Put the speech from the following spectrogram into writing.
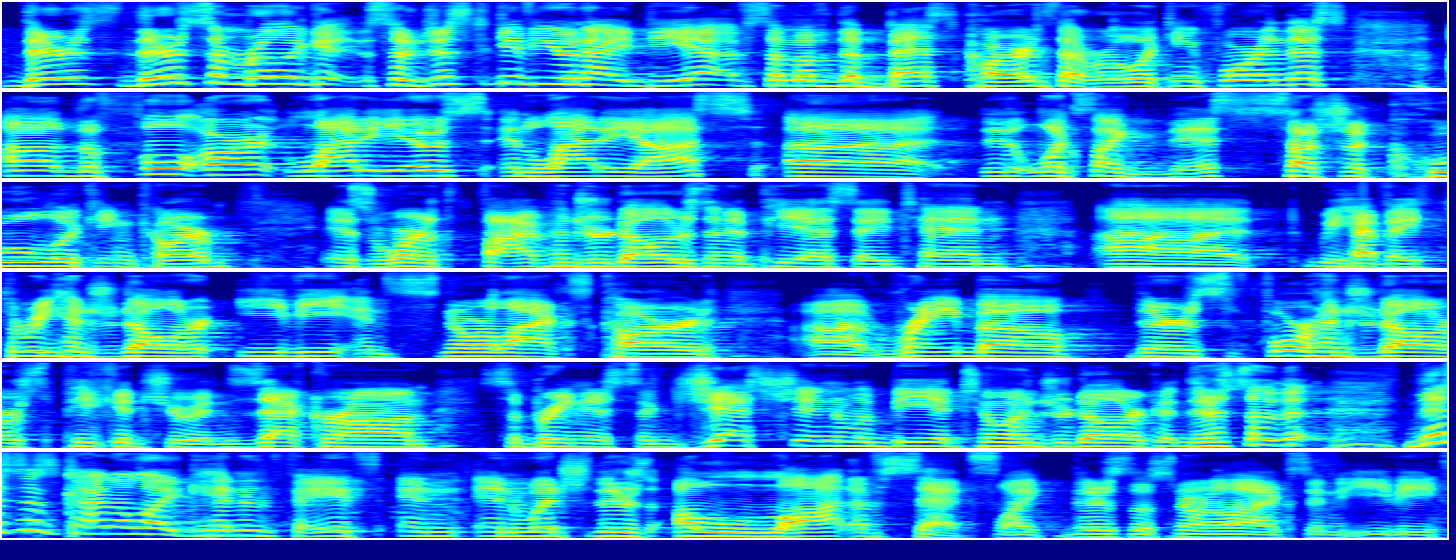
there's there's some really good. So just to give you an idea of some of the best cards that we're looking for in this, uh, the full art Latios and Latias, uh, it looks like this. Such a cool looking card is worth $500 in a PSA 10. Uh, we have a $300 Eevee and Snorlax card. Uh, Rainbow, there's $400 Pikachu and Zekrom. Sabrina's Suggestion would be a $200. There's so that this is kind of like Hidden Fates in in which there's a lot of sets. Like there's the Snorlax and Eevee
